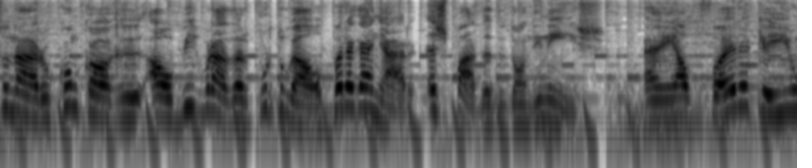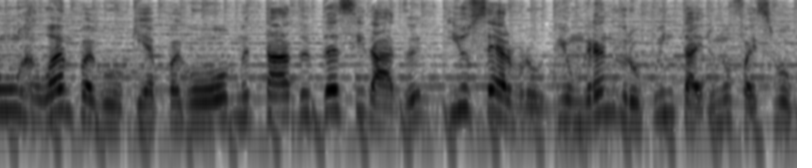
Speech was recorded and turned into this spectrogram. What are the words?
Bolsonaro concorre ao Big Brother Portugal para ganhar a espada de Dom Dinis. Em Albufeira caiu um relâmpago que apagou metade da cidade e o cérebro de um grande grupo inteiro no Facebook.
